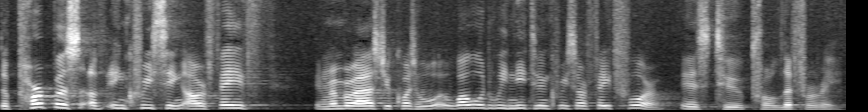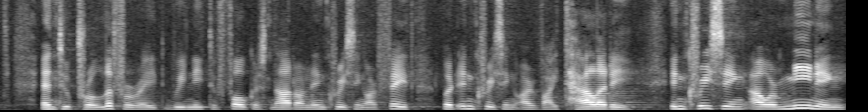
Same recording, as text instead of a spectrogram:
The purpose of increasing our faith remember, I asked you a question what would we need to increase our faith for? Is to proliferate. And to proliferate, we need to focus not on increasing our faith, but increasing our vitality, increasing our meaning,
